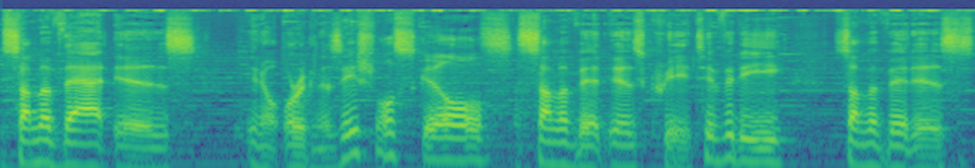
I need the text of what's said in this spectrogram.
Some of that is you know, organizational skills, some of it is creativity, some of it is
